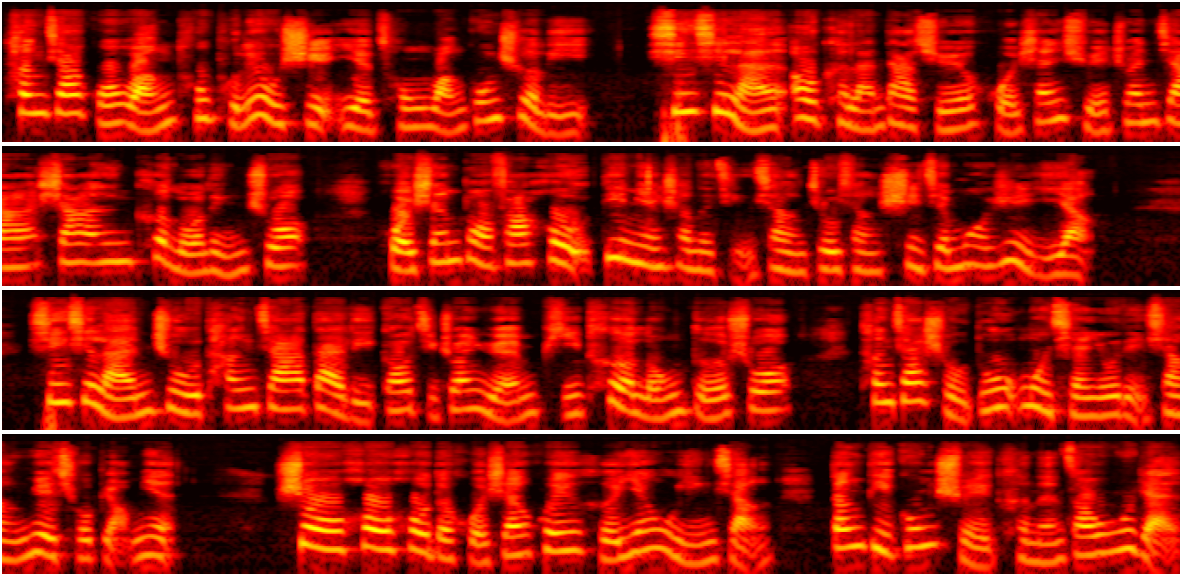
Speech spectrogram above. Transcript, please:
汤加国王图普六世也从王宫撤离。新西兰奥克兰大学火山学专家沙恩·克罗林说：“火山爆发后，地面上的景象就像世界末日一样。”新西兰驻汤加代理高级专员皮特·隆德说：“汤加首都目前有点像月球表面，受厚厚的火山灰和烟雾影响，当地供水可能遭污染，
